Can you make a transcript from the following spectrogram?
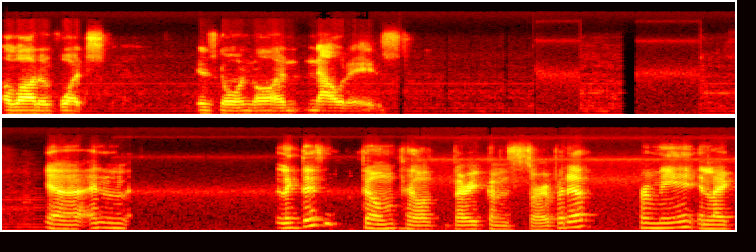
a lot of what is going on nowadays. Yeah, and like this film felt very conservative for me in like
